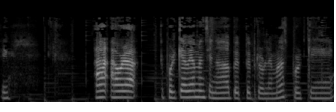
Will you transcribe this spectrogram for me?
Sí. Ah, ahora, ¿por qué había mencionado a Pepe Problemas? Porque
